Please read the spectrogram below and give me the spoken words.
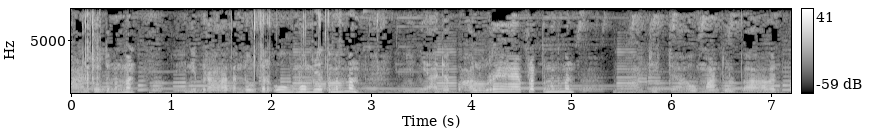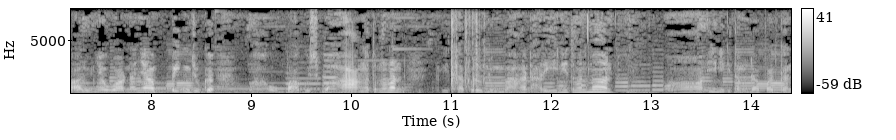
mantul teman-teman? Ini peralatan dokter umum ya teman-teman. Ini ada palu refleks teman-teman. Wadidaw mantul banget. Palunya warnanya pink juga. Wow bagus banget teman-teman. Kita beruntung banget hari ini teman-teman. Oh ini kita mendapatkan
